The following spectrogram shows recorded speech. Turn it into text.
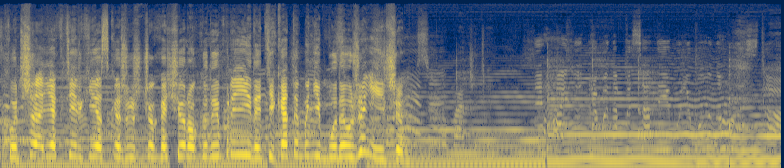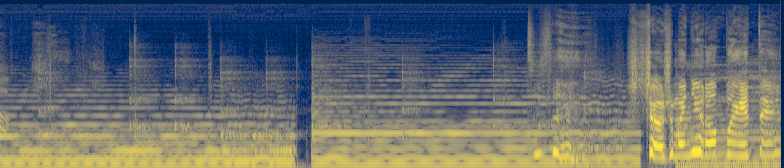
Хоча, як тільки я скажу, що Хачіроку не приїде, тікати мені буде вже нічим. Що ж мені робити?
